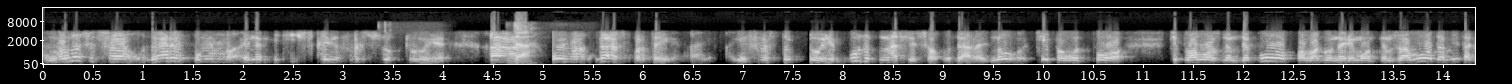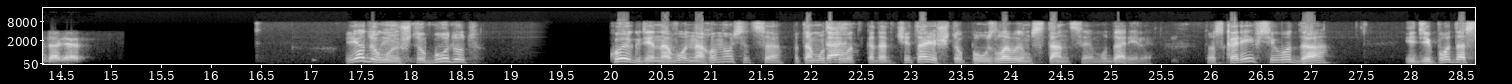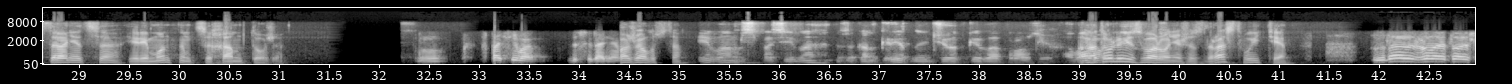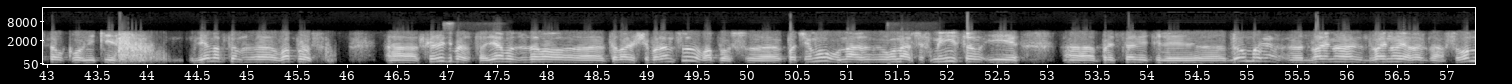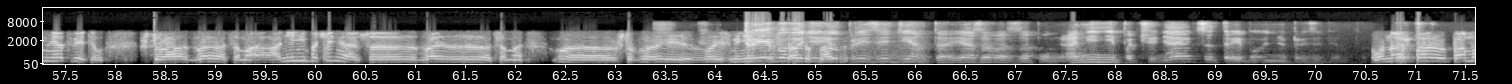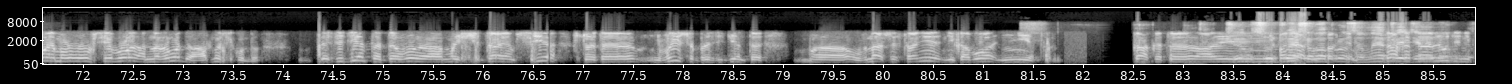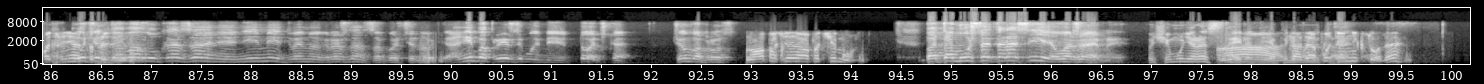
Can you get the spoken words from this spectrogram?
Наносятся удары по энергетической инфраструктуре. А Да. по транспортной инфраструктуре будут наноситься удары? Ну, типа вот по тепловозным депо, по вагоноремонтным заводам и так далее. Я думаю, что будут. Кое-где наво- наносятся, потому Да. что вот когда ты читаешь, что по узловым станциям ударили, то, скорее всего, да. И депо достанется, и ремонтным цехам тоже. М. Спасибо. До свидания. Пожалуйста. И вам спасибо за конкретные, четкие вопросы. А? Анатолий из Воронежа, здравствуйте. Здравия желаю, товарищ полковники. Дело в том, э, вопрос. А, Скажите, пожалуйста, я вот задавал э, товарищу Баранцу вопрос, э, почему у, нас, у наших министров и э, представителей Думы двойное, двойное гражданство. Он мне ответил, что они не подчиняются, чтобы изменить статус Требованию наших- президента, я за вас запомню, они не подчиняются требованию президента. У нас, Точно. по- по-моему, у всего народа, одну секунду, президент, это э, мы считаем все, что это выше президента э, в нашей стране никого нет. Как это? а, В чем суть вашего вопроса? Мы как ответили это вам. люди не подчиняются Путин президенту? давал указание не иметь двойное гражданство госчиновника. Они по-прежнему имеют. Точка. В чем вопрос? Ну а почему? А? Потому что это Россия, уважаемые. Почему не расстрелян? А, Я понимаю, тогда. Путин никто, да?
